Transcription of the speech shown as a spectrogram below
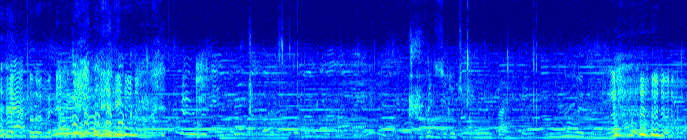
En fait, ils auraient dû prendre une baffe.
